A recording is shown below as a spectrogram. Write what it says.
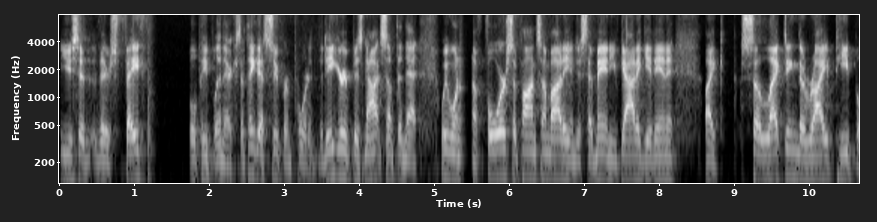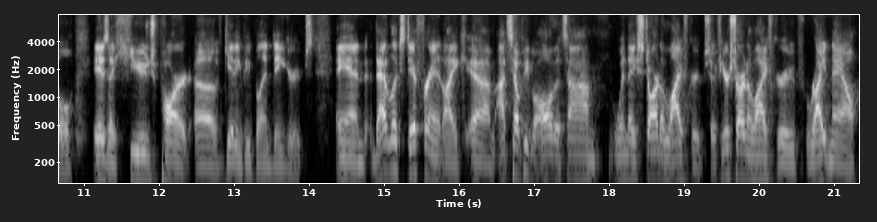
you said there's faithful people in there because I think that's super important. The D group is not something that we want to force upon somebody and just say, "Man, you've got to get in it." Like selecting the right people is a huge part of getting people in D groups. And that looks different. Like um, I tell people all the time when they start a life group. So if you're starting a life group right now,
